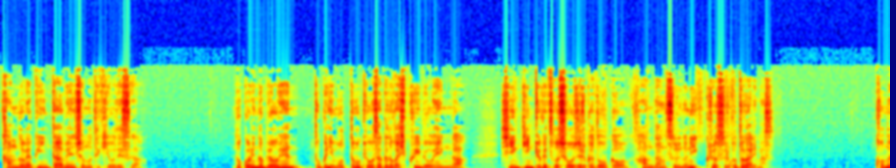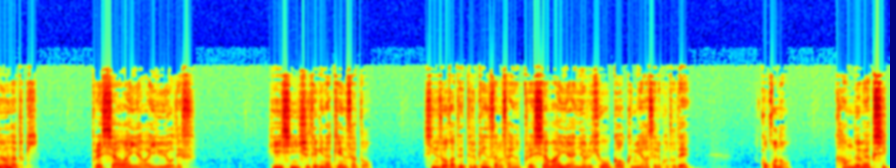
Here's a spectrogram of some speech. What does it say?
冠動脈インターベンションの適用ですが、残りの病変、特に最も狭窄度が低い病変が心筋虚血を生じるかどうかを判断するのに苦慮することがあります。このような時、プレッシャーワイヤーは有用です。非侵襲的な検査と心臓カテーテル検査の際のプレッシャーワイヤーによる評価を組み合わせることで、個々の冠動脈疾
